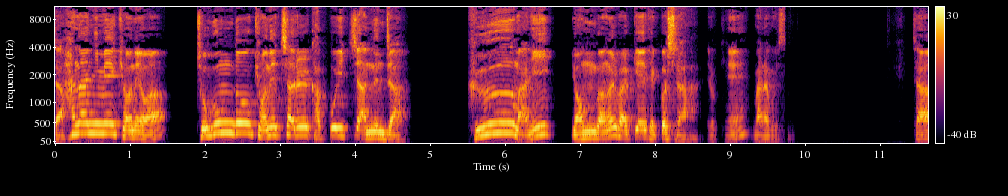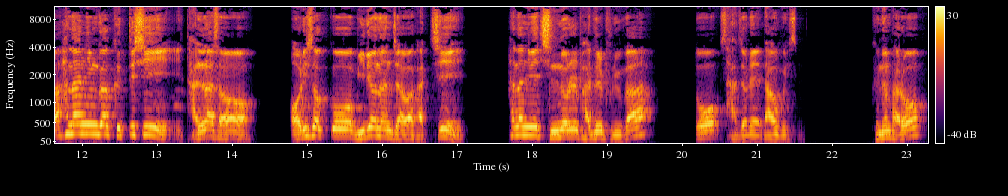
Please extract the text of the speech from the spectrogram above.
자, 하나님의 견해와 조금도 견해차를 갖고 있지 않는 자, 그만이 영광을 받게 될 것이라. 이렇게 말하고 있습니다. 자, 하나님과 그 뜻이 달라서 어리석고 미련한 자와 같이 하나님의 진노를 받을 부류가 또 4절에 나오고 있습니다. 그는 바로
